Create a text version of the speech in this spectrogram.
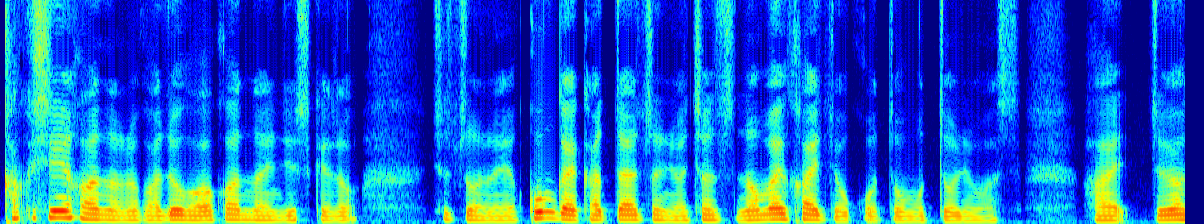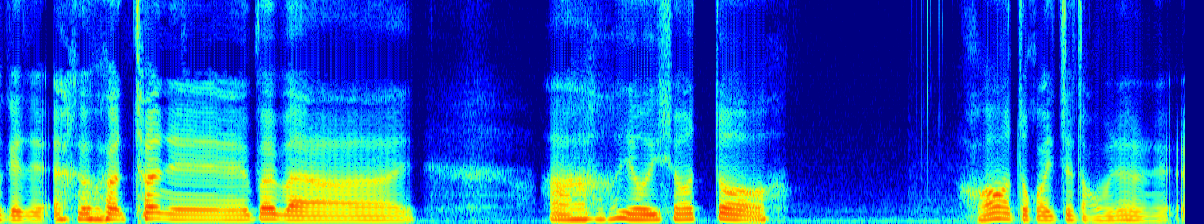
確信犯なのかどうかわかんないんですけど、ちょっとね、今回買ったやつにはちゃんと名前書いておこうと思っております。はい。というわけで、またねバイバーイ。ああ、よいしょっと。はぁとか言っちゃダメだよね。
